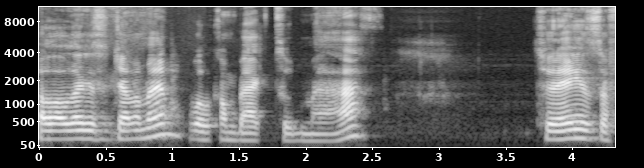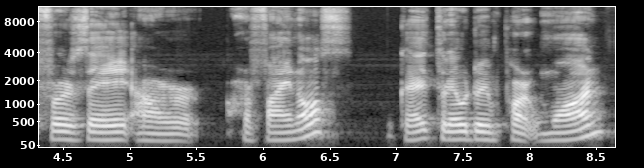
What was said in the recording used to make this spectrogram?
Hello, ladies and gentlemen. Welcome back to math. Today is the first day our our finals. Okay, today we're doing part one.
